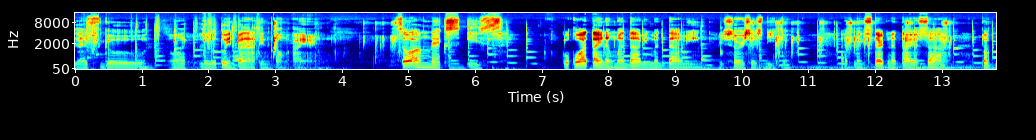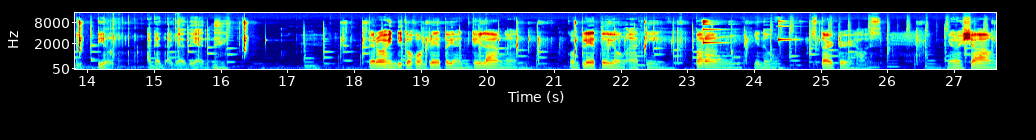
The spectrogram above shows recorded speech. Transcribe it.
Let's go. At lulutuin pa natin tong iron. So, ang next is kukuha tayo ng madaming madaming resources dito. At mag-start na tayo sa pag-build. Agad-agad yan. Pero hindi ko kompleto yan. Kailangan kompleto yung ating parang, you know, starter house. Meron siyang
